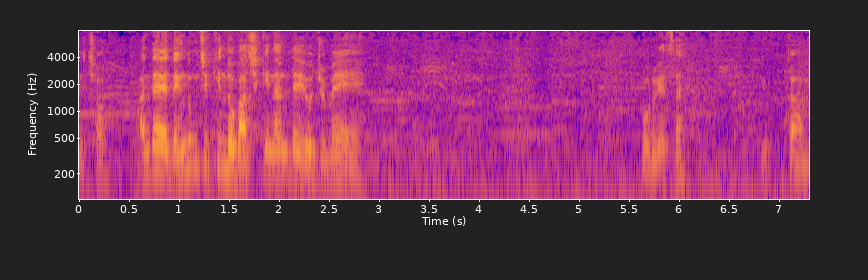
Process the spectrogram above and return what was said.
그쵸. 아, 근데 냉동치킨도 맛있긴 한데 요즘에 모르겠어요. 육감.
